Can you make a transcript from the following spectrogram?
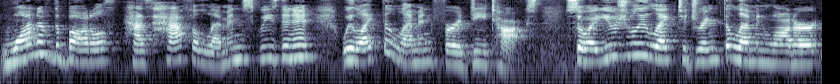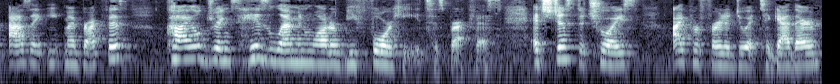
One of the bottles has half a lemon squeezed in it. We like the lemon for a detox. So I usually like to drink the lemon water as I eat my breakfast. Kyle drinks his lemon water before he eats his breakfast. It's just a choice. I prefer to do it together.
